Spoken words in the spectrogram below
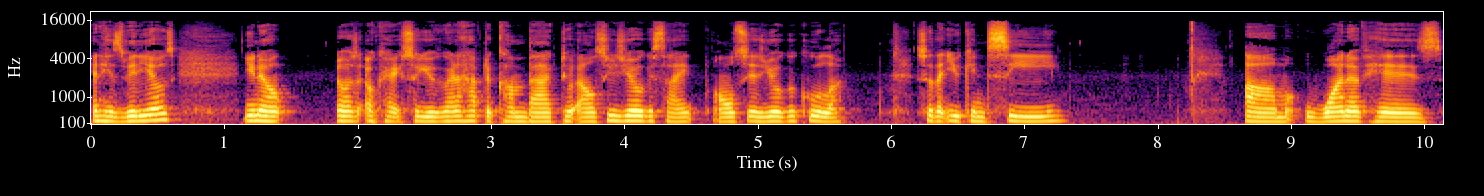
and his videos. You know. Okay, so you're gonna have to come back to Elsie's yoga site, Elsie's Yoga Kula, so that you can see um, one of his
